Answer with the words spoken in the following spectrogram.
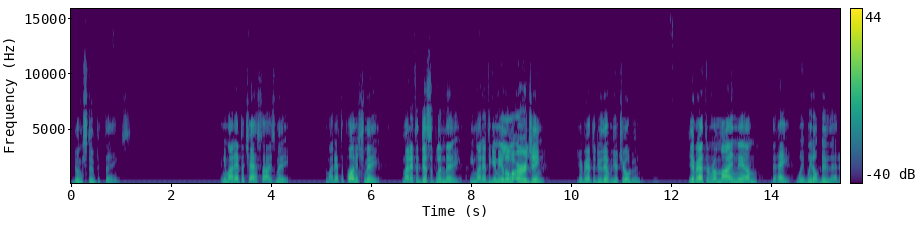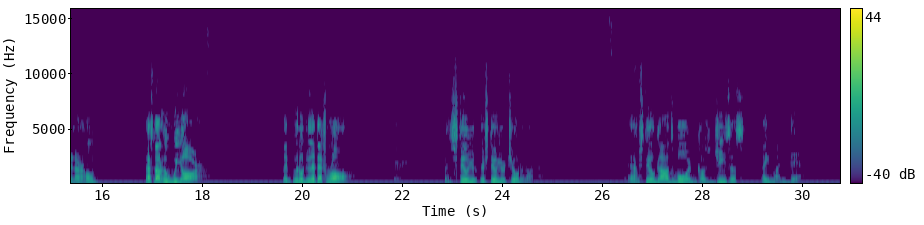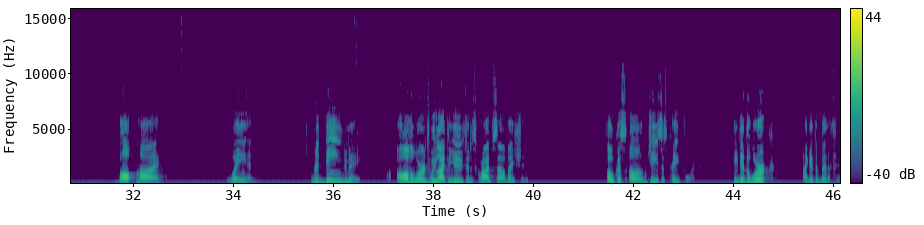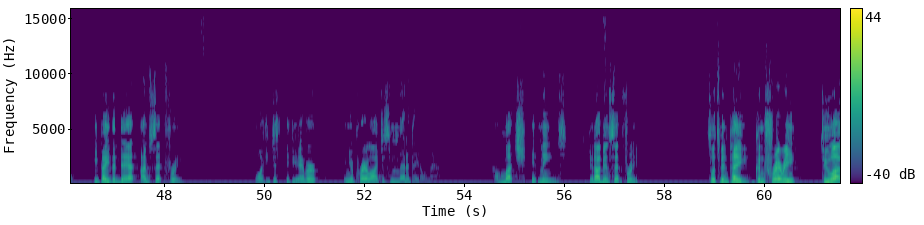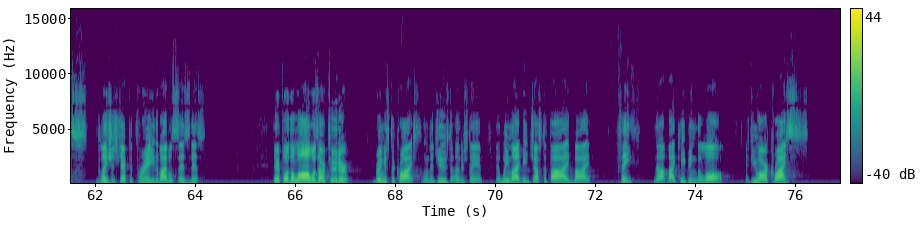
doing stupid things. And he might have to chastise me. He might have to punish me. He might have to discipline me. He might have to give me a little urging. You ever have to do that with your children? You ever have to remind them that, hey, we, we don't do that in our home? That's not who we are. They, we don't do that. That's wrong. But still, they're still your children, aren't they? And I'm still God's boy because Jesus paid my debt, bought my way in, redeemed me. All the words we like to use to describe salvation. Focus on Jesus paid for it. He did the work, I get the benefit. He paid the debt, I'm set free. Boy, if you just if you ever in your prayer life just meditate on that. How much it means that I've been set free. So it's been paid, contrary to us. Galatians chapter 3, the Bible says this. Therefore, the law was our tutor to bring us to Christ, want the Jews to understand, that we might be justified by faith, not by keeping the law. If you are Christ,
